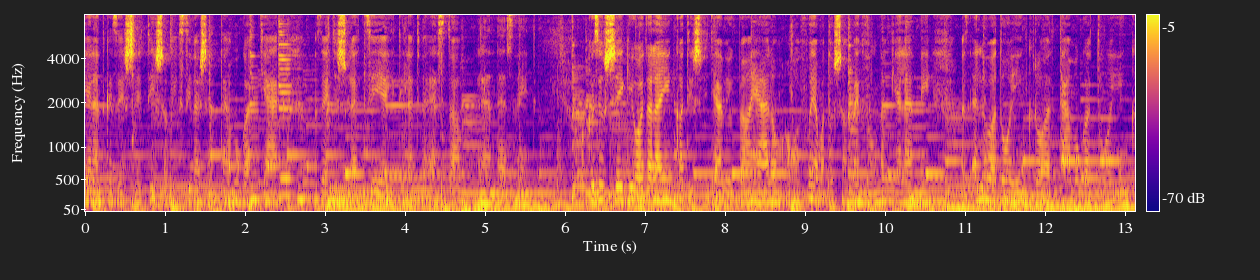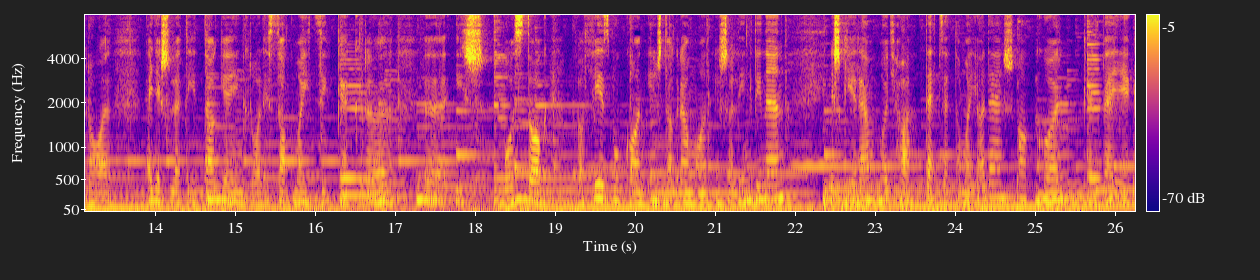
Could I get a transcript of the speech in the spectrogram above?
jelentkezését is, akik szívesen támogatják az Egyesület céljait, illetve ezt a rendezvényt. A közösségi oldalainkat is figyelmükbe ajánlom, ahol folyamatosan meg fognak jelenni az előadóinkról, támogatóinkról, egyesületi tagjainkról és szakmai cikkekről is posztok a Facebookon, Instagramon és a LinkedInen, és kérem, hogy ha tetszett a mai adás, akkor kedveljék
